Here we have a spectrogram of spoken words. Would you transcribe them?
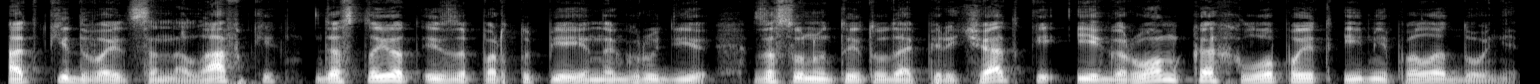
откидывается на лавке, достает из-за портупеи на груди засунутые туда перчатки и громко хлопает ими по ладони.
